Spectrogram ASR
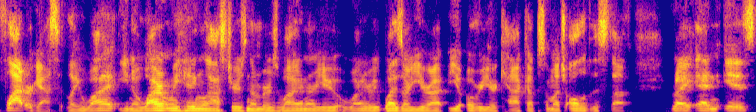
flabbergasted. Like, why, you know, why aren't we hitting last year's numbers? Why aren't you? Why, are, why is our year over year CAC up so much? All of this stuff, right? And is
